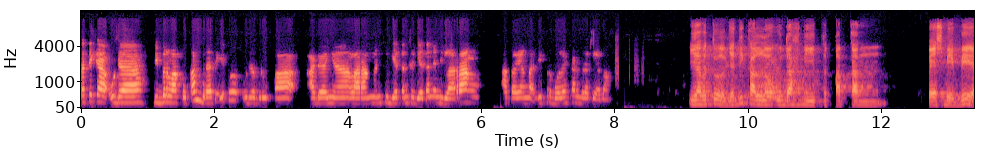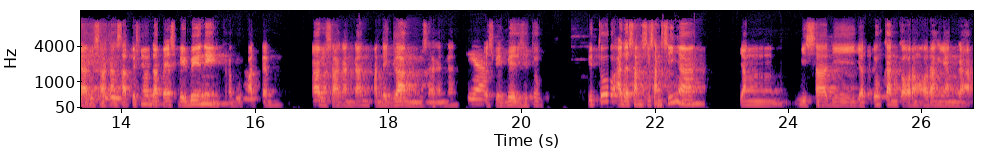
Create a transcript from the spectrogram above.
ketika udah diberlakukan berarti itu udah berupa adanya larangan kegiatan-kegiatan yang dilarang atau yang nggak diperbolehkan berarti ya bang? Iya betul. Jadi kalau udah ditetapkan PSBB ya, misalkan statusnya udah PSBB nih kabupaten ah, misalkan kan Pandeglang misalkan kan ya. PSBB di situ, itu ada sanksi-sanksinya yang bisa dijatuhkan ke orang-orang yang nggak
